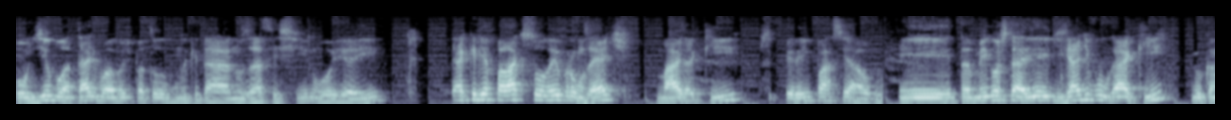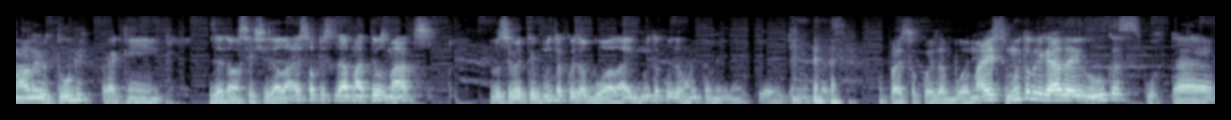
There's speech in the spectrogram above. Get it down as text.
Bom dia, boa tarde, boa noite para todo mundo que está nos assistindo hoje aí. Já queria falar que sou Leo Bronzetti, mas aqui serei imparcial. E também gostaria de já divulgar aqui meu canal no YouTube, para quem quiser dar uma assistida lá, é só pesquisar Matheus Matos. Você vai ter muita coisa boa lá e muita coisa ruim também, né? Que a gente não faz, não faz só coisa boa. Mas muito obrigado aí, Lucas, por estar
